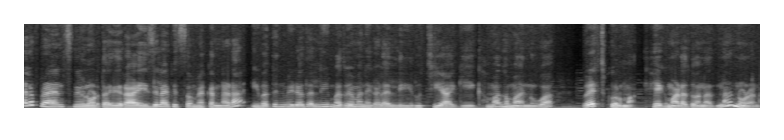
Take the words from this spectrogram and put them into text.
ಹಲೋ ಫ್ರೆಂಡ್ಸ್ ನೀವು ನೋಡ್ತಾ ಇದ್ದೀರಾ easy life is Soumya Kannada ಇವತ್ತಿನ ವಿಡಿಯೋದಲ್ಲಿ ಮದುವೆ ಮನೆಗಳಲ್ಲಿ ರುಚಿಯಾಗಿ ಘಮ ಘಮ ಅನ್ನುವ ವೆಜ್ ಕುರ್ಮಾ ಹೇಗೆ ಮಾಡೋದು ಅನ್ನೋದನ್ನ ನೋಡೋಣ.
